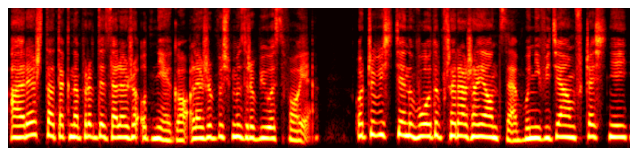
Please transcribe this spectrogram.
a reszta tak naprawdę zależy od niego, ale żebyśmy zrobiły swoje. Oczywiście no było to przerażające, bo nie widziałam wcześniej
